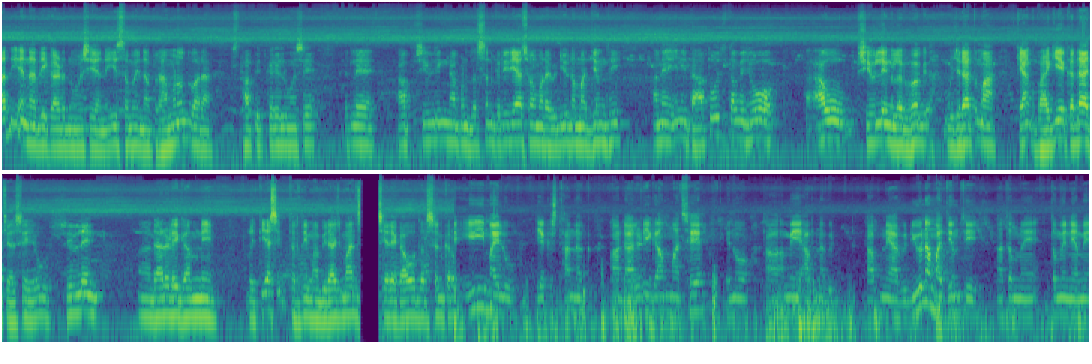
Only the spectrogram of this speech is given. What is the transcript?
આદિ અનાદિકાળનું હશે અને એ સમયના બ્રાહ્મણો દ્વારા સ્થાપિત કરેલું હશે. એટલે આપ શિવલિંગના પણ દર્શન કરી રહ્યા છો અમારા વિડીયોના માધ્યમથી. અને એની ધાતુ જ તમે જુઓ, આવું શિવલિંગ લગભગ ગુજરાતમાં ક્યાંક ભાગ્યે કદાચ હશે એવું શિવલિંગ ડાલડી ગામની ઐતિહાસિક ધરતીમાં બિરાજમાન છે ત્યારે ગાવો દર્શન કરો. એવી માયલું એક સ્થાનક, આ ડાલડી ગામમાં છે. એનો અમે આપના આપને આ વિડીયોના માધ્યમથી તમને તમને અમે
